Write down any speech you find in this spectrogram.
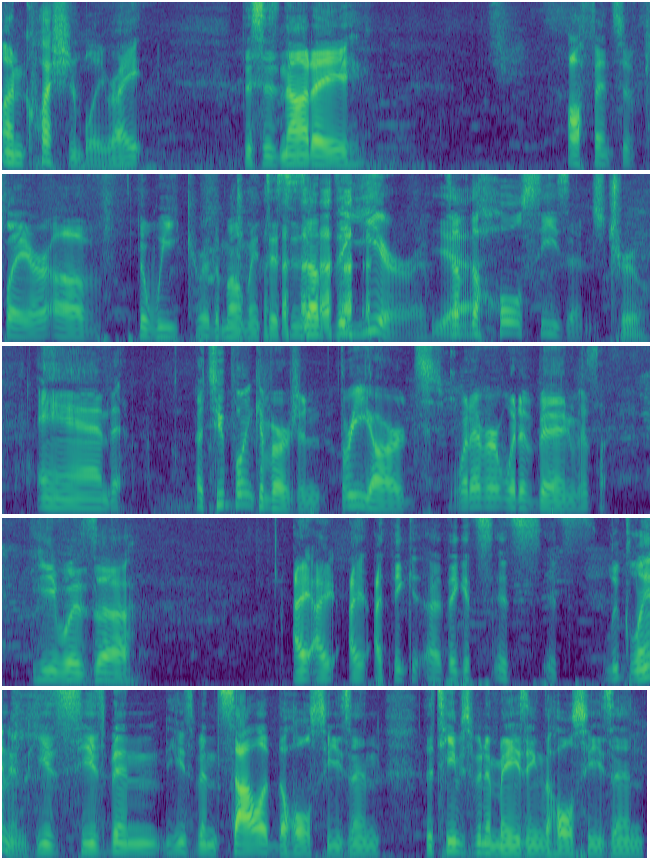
unquestionably, right? This is not a offensive player of the week or the moment. This is of the year. It's of the whole season. It's true. And a two point conversion, three yards, whatever it would have been, was he was uh I, I, I- I think I think it's it's it's Luke Lehnen. He's he's been he's been solid the whole season. The team's been amazing the whole season.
